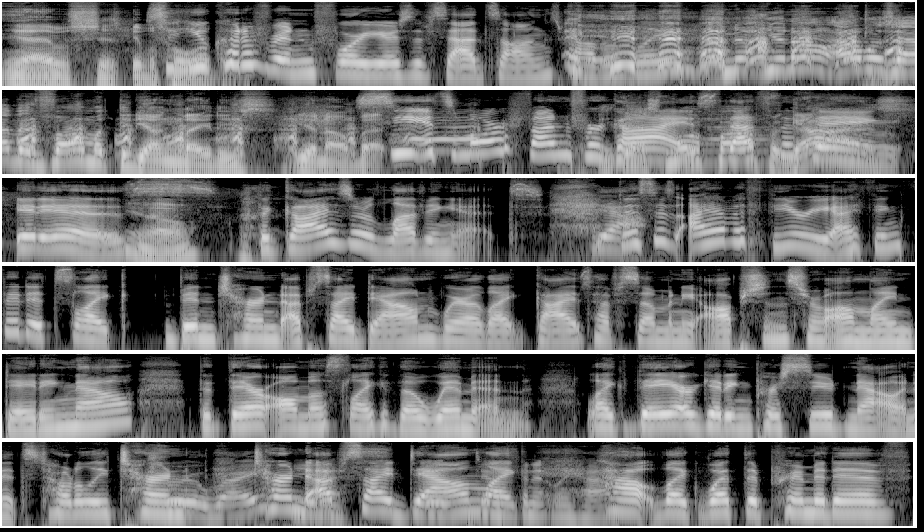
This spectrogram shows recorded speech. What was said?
yeah. it was just it was So horrible. you could have written 4 years of sad songs probably. No, you know, I was having fun with the young ladies. You know, but See, it's more fun for Yeah, it's more guys. fun That's for the guys. thing. It is. You know. the guys are loving it. Yeah. This is. I have a theory. I think that it's like been turned upside down, where like guys have so many options from online dating now that they're almost like the women. Like they are getting pursued now, and it's totally turned True, right? turned Yes, upside down. Like has. how like what the primitive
